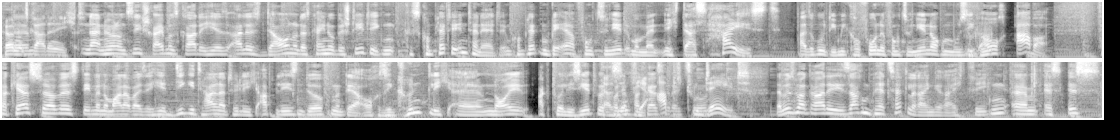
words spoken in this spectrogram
Hören uns gerade nicht. Nein, hören uns nicht, schreiben uns gerade, hier ist alles down und das kann ich nur bestätigen. Das komplette Internet im kompletten BR funktioniert im Moment nicht. Das heißt, also gut, die Mikrofone funktionieren noch und Musik Mhm. auch, aber Verkehrsservice, den wir normalerweise hier digital natürlich ablesen dürfen und der auch sekündlich äh, neu aktualisiert wird Da von sind wir up to date. Da müssen wir gerade die Sachen per Zettel reingereicht kriegen. Ähm, es ist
